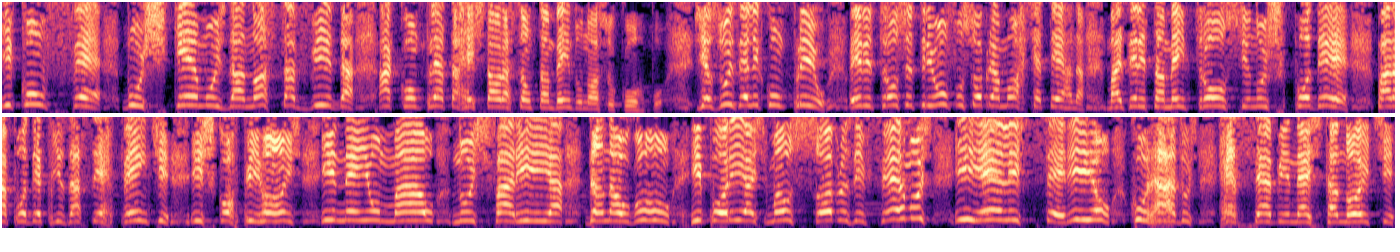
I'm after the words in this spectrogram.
e com fé busquemos da nossa vida a completa restauração também do do nosso corpo. Jesus, ele cumpriu, ele trouxe triunfo sobre a morte eterna, mas ele também trouxe-nos poder para poder pisar serpente, escorpiões e nenhum mal nos faria dano algum e poria as mãos sobre os enfermos e eles seriam curados. Recebe nesta noite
